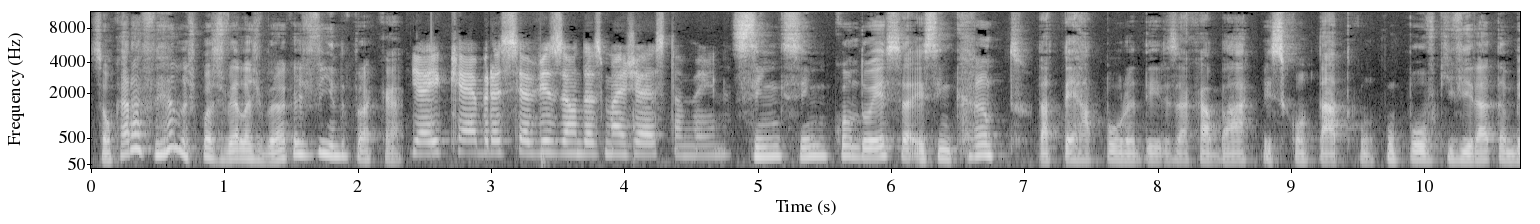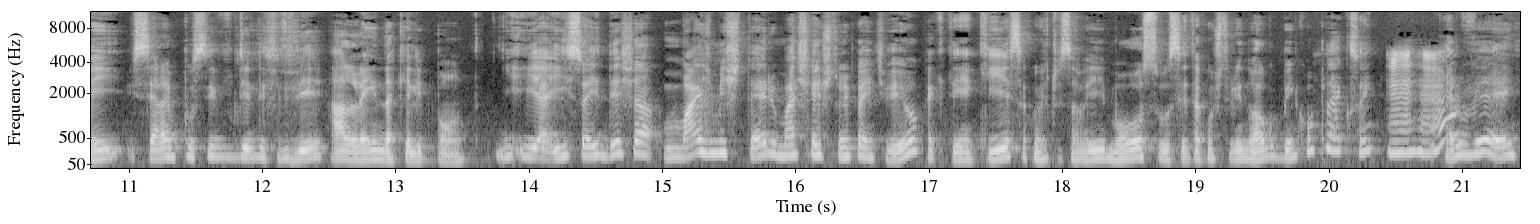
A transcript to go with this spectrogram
São caravelas com as velas brancas vindo pra cá. E aí quebra-se a visão das magés também, né? Sim, sim. Quando esse, esse encanto da terra pura deles acabar, esse contato com, com o povo que virá também, será impossível de eles ver além daquele ponto. E, e aí isso aí deixa mais mistério, mais questões pra gente ver. O que é que tem aqui, essa construção aí? Moço, você tá construindo algo bem complexo, hein? Uhum. Quero ver, hein?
